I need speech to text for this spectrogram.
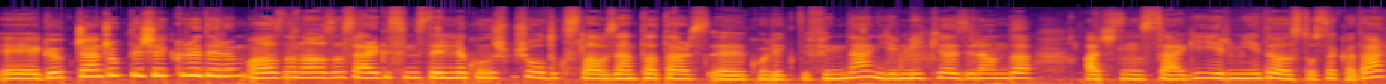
E, Gökcan çok teşekkür ederim. Ağızdan ağza sergisini seninle konuşmuş olduk Slavzen Tatars e, kolektifinden. 22 Haziran'da açtığınız sergi 27 Ağustos'a kadar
